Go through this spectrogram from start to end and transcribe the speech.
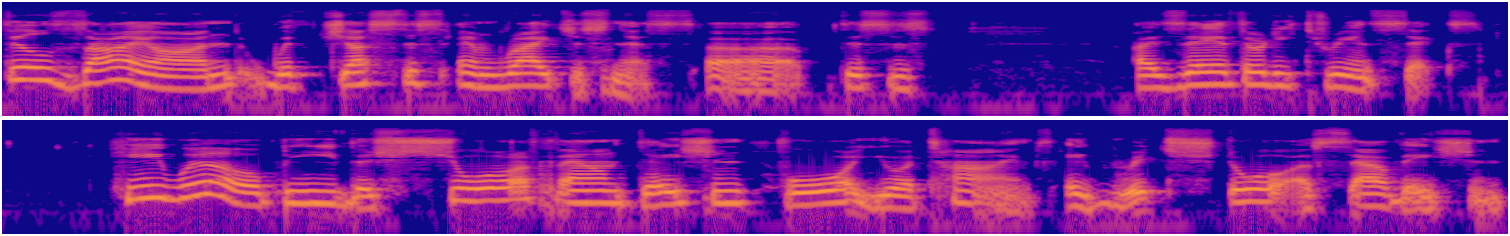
fill Zion with justice and righteousness. Uh, this is Isaiah 33 and 6. He will be the sure foundation for your times, a rich store of salvation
